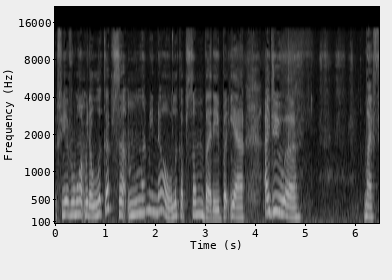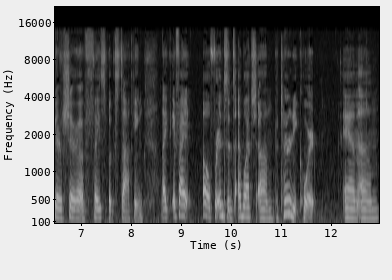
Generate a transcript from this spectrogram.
if you ever want me to look up something, let me know. Look up somebody. But yeah, I do. Uh, my fair share of Facebook stalking. Like if I oh, for instance, I watch um, Paternity Court, and um,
